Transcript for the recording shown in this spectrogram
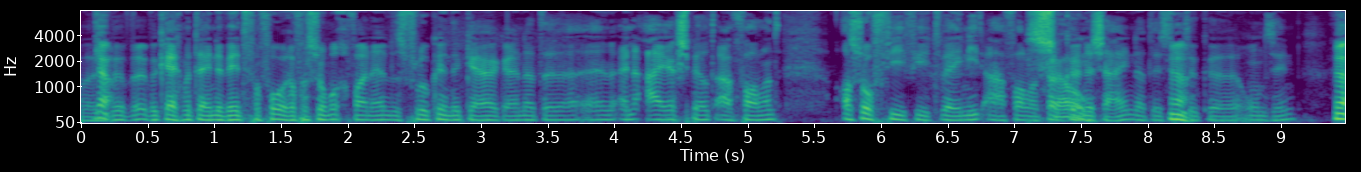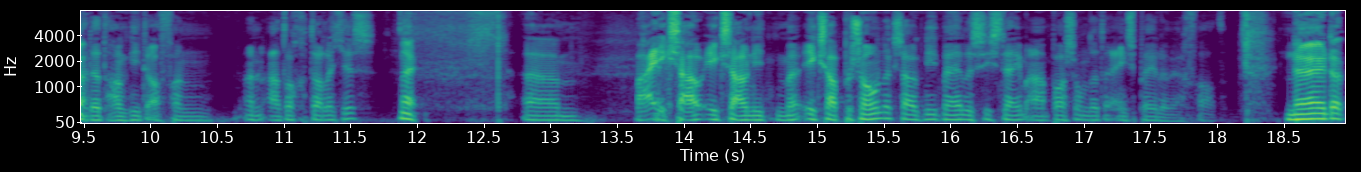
Nou, we, Ja. we, we- we kregen meteen de wind van voren van sommigen van en dat is vloek in de kerk. En, dat, eh, en, en Ajax speelt aanvallend. Alsof 4-4-2 niet aanvallend zou Zo. kunnen zijn. Dat is Ja. natuurlijk eh, onzin. Ja. Maar dat hangt niet af van een aantal getalletjes. Nee. Ehm, maar ik zou, ik, zou niet, ik zou persoonlijk zou ik niet mijn hele systeem aanpassen omdat er één speler wegvalt. Nee, dat,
